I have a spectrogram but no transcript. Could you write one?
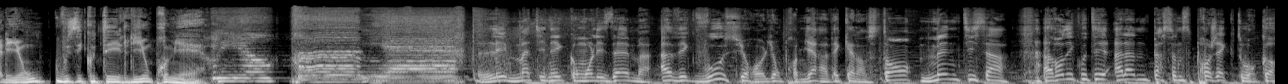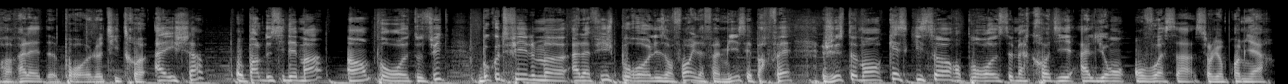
À Lyon, vous écoutez Lyon Première. Les matinées comme on les aime avec vous sur Lyon Première avec à l'instant Mentissa. Avant d'écouter Alan Parsons Project ou encore Khaled pour le titre Aïcha, on parle de cinéma hein, pour euh, tout de suite. Beaucoup de films euh, à l'affiche pour euh, les enfants et la famille, c'est parfait. Justement, qu'est-ce qui sort pour euh, ce mercredi à Lyon? On voit ça sur Lyon Première.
